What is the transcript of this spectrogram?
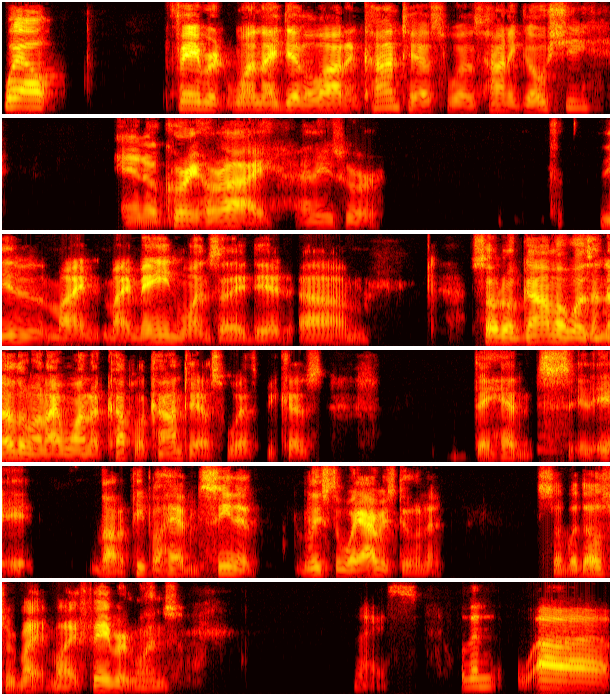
Well, favorite one I did a lot in contests was Hanegoshi and mm-hmm. Okuri Harai, and these were these were my my main ones that I did. Um, Soto Gama was another one I won a couple of contests with because they hadn't it, it, a lot of people hadn't seen it at least the way I was doing it. So, but those were my my favorite ones. Nice. Well, then, uh,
